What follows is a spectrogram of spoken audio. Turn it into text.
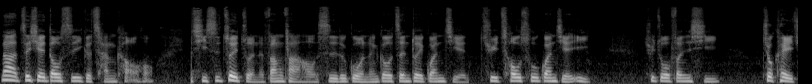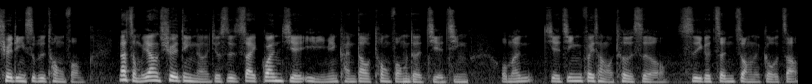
那这些都是一个参考哈。其实最准的方法哈，是如果能够针对关节去抽出关节液去做分析。就可以确定是不是痛风。那怎么样确定呢？就是在关节液里面看到痛风的结晶。我们结晶非常有特色哦，是一个针状的构造，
